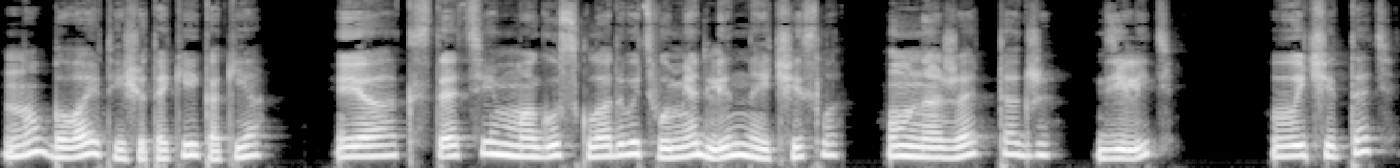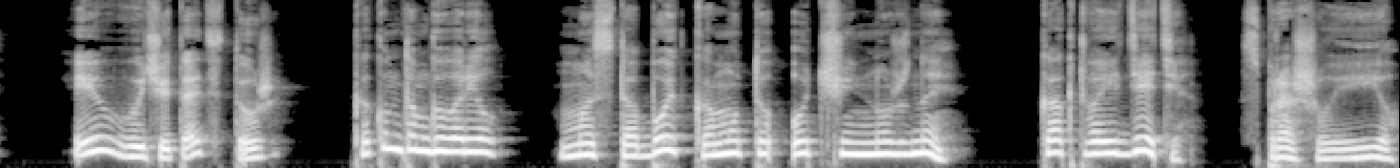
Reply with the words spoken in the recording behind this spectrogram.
Но бывают еще такие, как я – я, кстати, могу складывать в уме длинные числа, умножать также, делить, вычитать и вычитать тоже. Как он там говорил? Мы с тобой кому-то очень нужны. Как твои дети? Спрашиваю ее.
